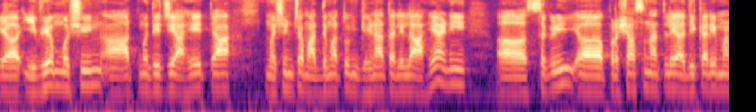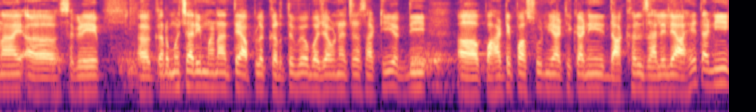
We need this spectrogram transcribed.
ईव्हीएम मशीन आतमध्ये जी आहे त्या मशीनच्या माध्यमातून घेण्यात आलेला आहे आणि सगळी प्रशासनातले अधिकारी म्हणा सगळे कर्मचारी म्हणा ते आपलं कर्तव्य बजावण्याच्यासाठी अगदी पहाटे पासून या ठिकाणी दाखल झालेले आहेत आणि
